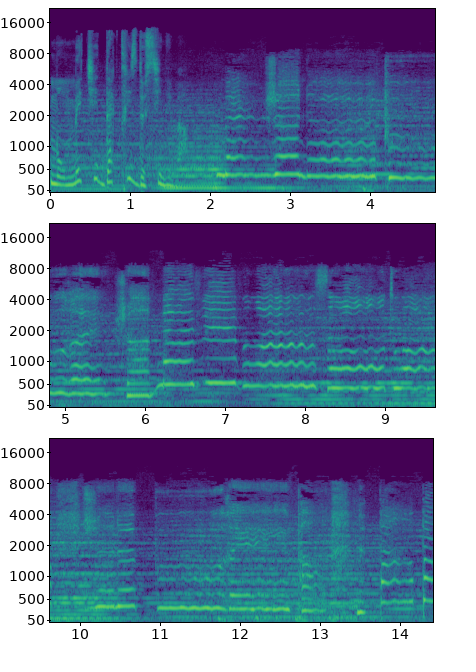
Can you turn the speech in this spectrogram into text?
mon métier d'actrice de cinéma. Je ne pourrai jamais vivre sans toi. Je ne pourrai pas, ne pas,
